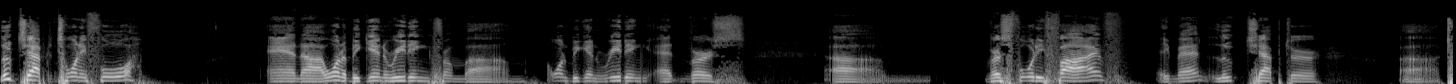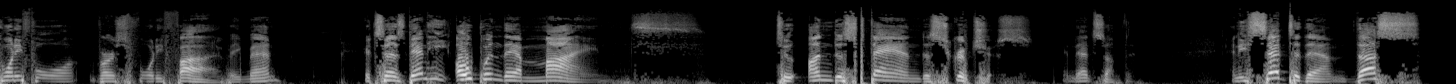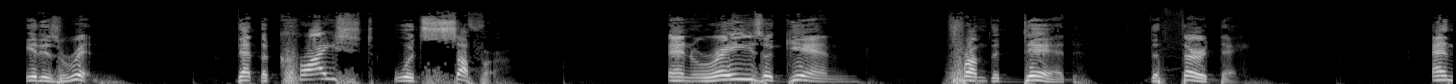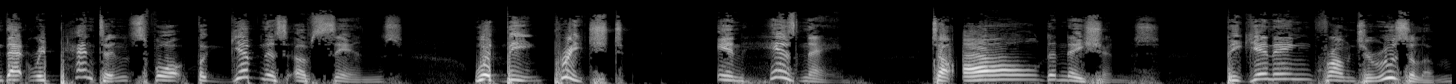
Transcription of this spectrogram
Luke chapter 24. And uh, I want to begin reading from, um, I want to begin reading at verse, um, verse 45. Amen. Luke chapter uh, 24, verse 45. Amen. It says, Then he opened their minds to understand the scriptures. And that's something. And he said to them, Thus it is written that the Christ would suffer and raise again from the dead the third day. And that repentance for forgiveness of sins would be preached in his name to all the nations, beginning from Jerusalem.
